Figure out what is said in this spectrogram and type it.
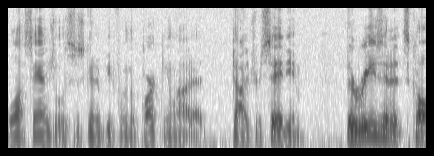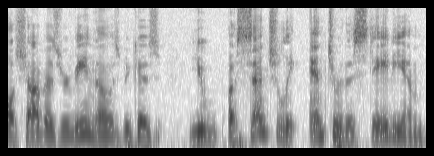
Los Angeles is going to be from the parking lot at Dodger Stadium. The reason it's called Chavez Ravine, though, is because you essentially enter the stadium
